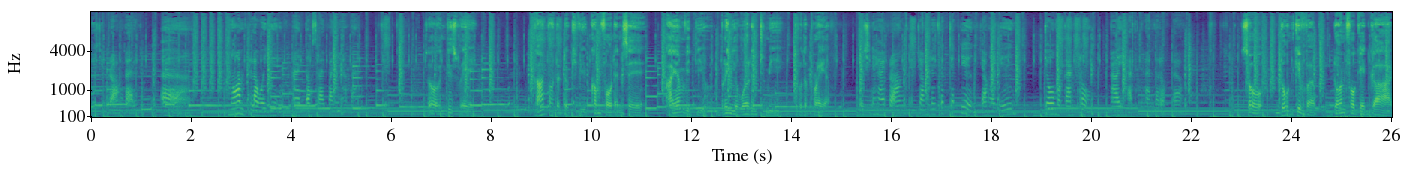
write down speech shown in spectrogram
គឺជាព្រះអង្គដែលអឺនាំផ្លូវឲ្យយើងអាចដោះស្រាយបញ្ហាបាន So in this way, God wanted to give you comfort and say, I am with you. Bring your burden to me through the prayer. ដូច្នេះហើយព្រះអង្គចង់លើកទឹកចិត្តយើងចង់ឲ្យយើងចូលមកកាន់ទ្រង់ហើយអធិ So don't give up. Don't forget God.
